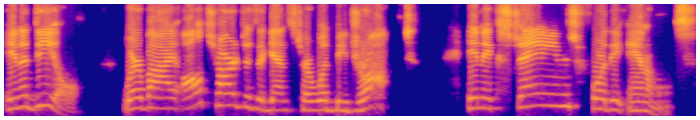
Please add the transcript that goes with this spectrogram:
in a deal whereby all charges against her would be dropped in exchange for the animals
